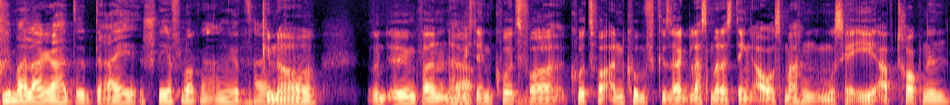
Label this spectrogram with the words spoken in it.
Klimaanlage hatte drei Schneeflocken angezeigt. Genau. Und irgendwann habe Ja. ich dann kurz vor, kurz vor Ankunft gesagt, lass mal das Ding ausmachen, muss ja eh abtrocknen.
